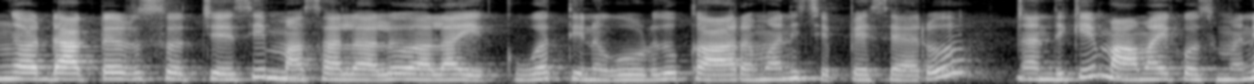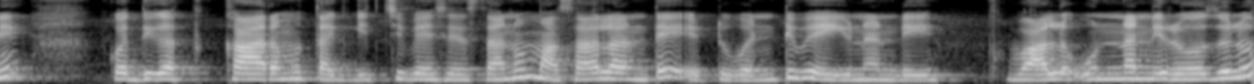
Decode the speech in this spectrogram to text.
ఇంకా డాక్టర్స్ వచ్చేసి మసాలాలు అలా ఎక్కువగా తినకూడదు కారం అని చెప్పేశారు. అందుకే మామయ్య కోసమని కొద్దిగా కారము తగ్గించి వేసేస్తాను. మసాలా అంటే ఎటువంటి వేయునండి. వాళ్ళు ఉన్నన్ని రోజులు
